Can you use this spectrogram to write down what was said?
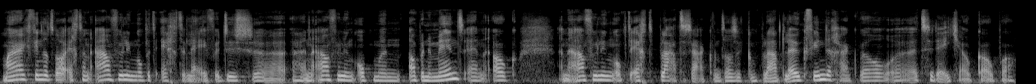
Maar ik vind dat wel echt een aanvulling op het echte leven. Dus uh, een aanvulling op mijn abonnement en ook een aanvulling op de echte platenzaak. Want als ik een plaat leuk vind, dan ga ik wel uh, het cd'tje ook kopen.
